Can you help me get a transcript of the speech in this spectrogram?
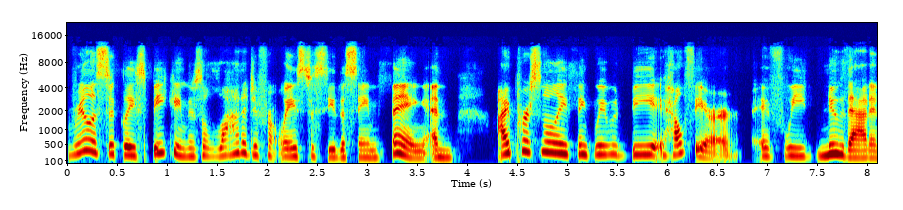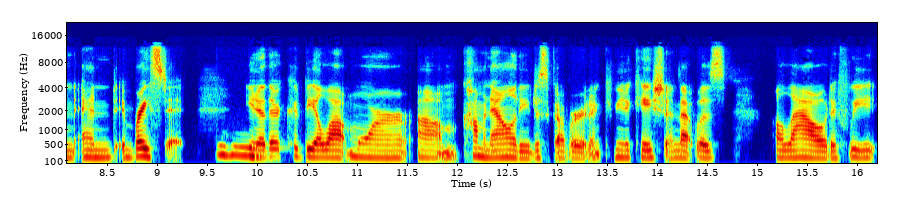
realistically speaking there's a lot of different ways to see the same thing and i personally think we would be healthier if we knew that and and embraced it mm-hmm. you know there could be a lot more um, commonality discovered and communication that was allowed if we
